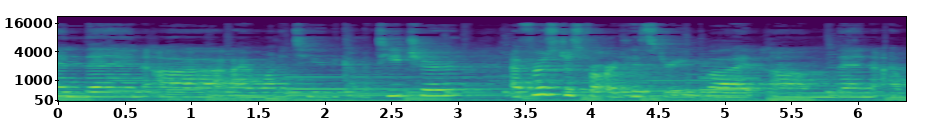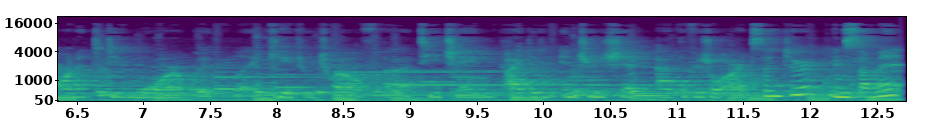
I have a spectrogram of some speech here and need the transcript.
And then uh, I wanted to become a teacher at first just for art history, but um, then I wanted to do more with like K through 12 uh, teaching. I did an internship at the Visual Arts Center in Summit,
